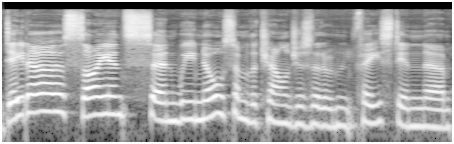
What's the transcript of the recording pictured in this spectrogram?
data, science, and we know some of the challenges that have been faced in um,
